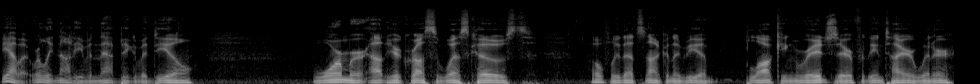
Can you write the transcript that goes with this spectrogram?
yeah, but really not even that big of a deal. Warmer out here across the west coast. Hopefully that's not going to be a blocking ridge there for the entire winter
